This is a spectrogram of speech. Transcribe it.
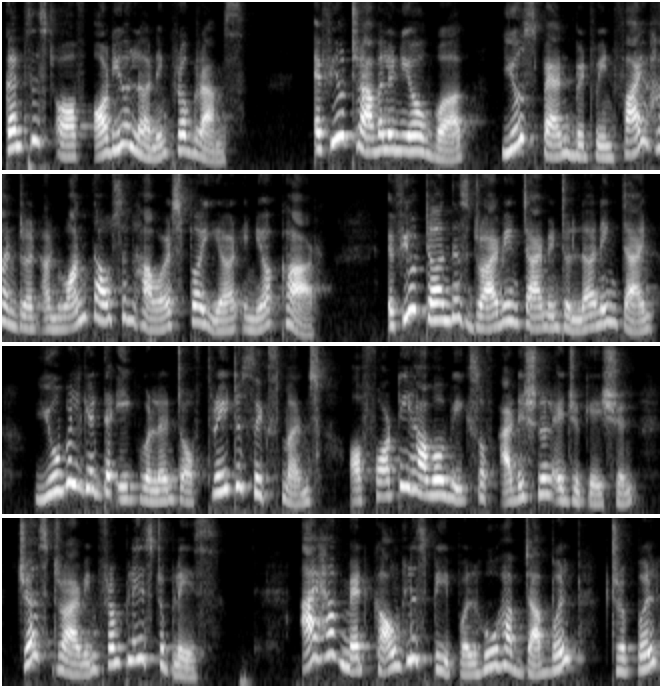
consists of audio learning programs. If you travel in your work, you spend between 500 and 1000 hours per year in your car. If you turn this driving time into learning time, you will get the equivalent of 3 to 6 months of 40 hour weeks of additional education just driving from place to place. I have met countless people who have doubled, tripled,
